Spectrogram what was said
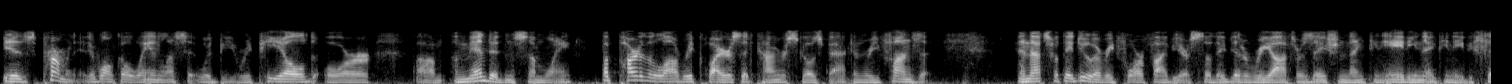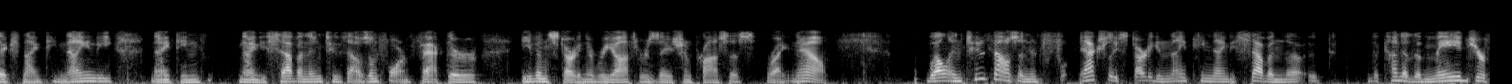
is permanent. It won't go away unless it would be repealed or um, amended in some way. But part of the law requires that Congress goes back and refunds it. And that's what they do every four or five years. So they did a reauthorization in 1980, 1986, 1990, 1997, and 2004. In fact, they're even starting a reauthorization process right now. Well, in 2000, actually starting in 1997, the, the kind of the major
